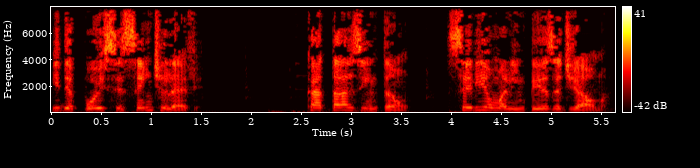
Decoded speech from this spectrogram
e depois se sente leve. Catarse então, seria uma limpeza de alma.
